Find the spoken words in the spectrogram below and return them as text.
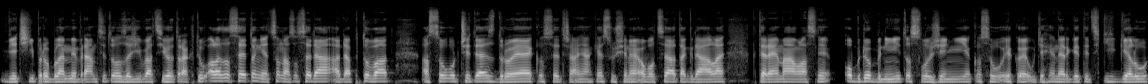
větší problémy v rámci toho zažívacího traktu, ale zase je to něco, na co se dá adaptovat a jsou určité zdroje, jako se třeba nějaké sušené ovoce a tak dále, které má vlastně obdobný to složení, jako, jsou, jako je u těch energetických gelů.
